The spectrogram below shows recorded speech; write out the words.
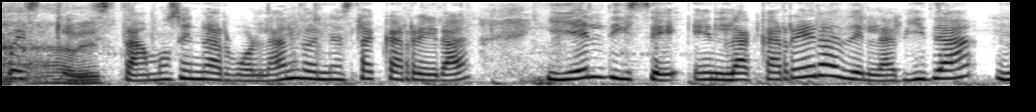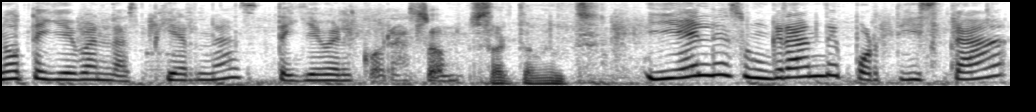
pues, Ah, a que estamos enarbolando en esta carrera. Y él dice, en la carrera de la vida no te llevan las piernas, te lleva el corazón. Exactamente. Y él es un gran deportista,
